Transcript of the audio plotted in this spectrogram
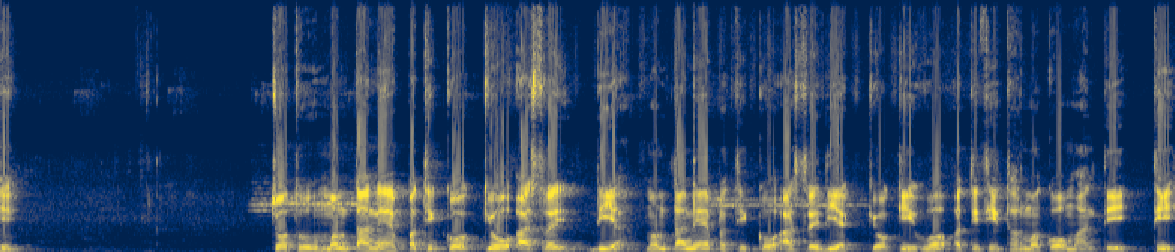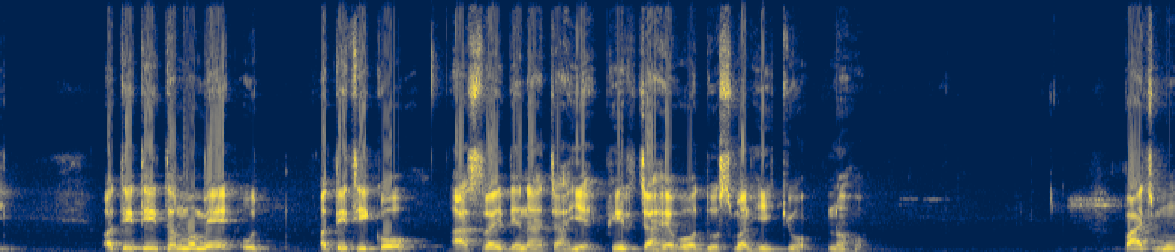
थे। चौथू, ममता ने पथिक को क्यों आश्रय दिया? ममता ने पथिक को आश्रय दिया क्योंकि वह अतिथि धर्म को मानती थी। अतिथि धर्म में अतिथि को आश्रय देना चाहिए, फिर चाहे वो दुश्मन ही क्यों न हो। पांचमू,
